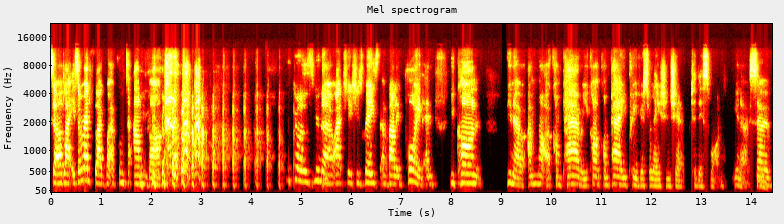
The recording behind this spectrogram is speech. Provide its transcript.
So I was like, it's a red flag, but I've come to Amber. because, you know, actually she's raised a valid point and you can't, you know, I'm not a comparer. You can't compare your previous relationship to this one, you know. So mm.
